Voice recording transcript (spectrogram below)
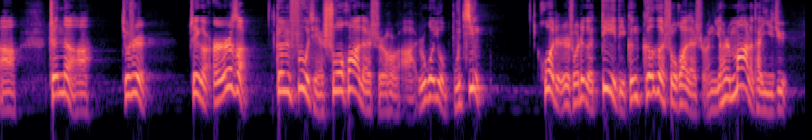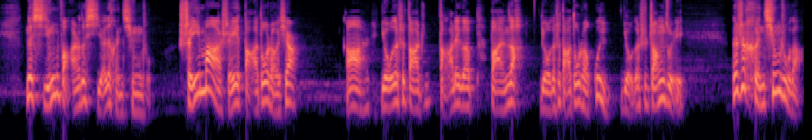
啊，真的啊，就是这个儿子跟父亲说话的时候啊，如果有不敬，或者是说这个弟弟跟哥哥说话的时候，你要是骂了他一句，那刑法上都写的很清楚。谁骂谁打多少下啊？有的是打打这个板子，有的是打多少棍，有的是掌嘴，那是很清楚的。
